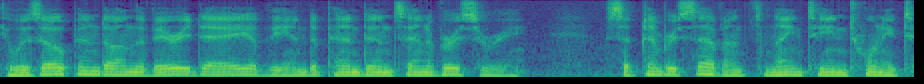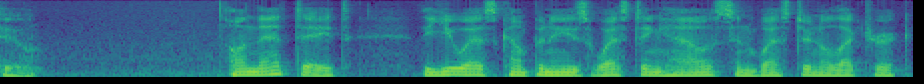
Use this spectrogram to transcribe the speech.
It was opened on the very day of the independence anniversary, September 7, 1922. On that date, the U.S. companies Westinghouse and Western Electric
